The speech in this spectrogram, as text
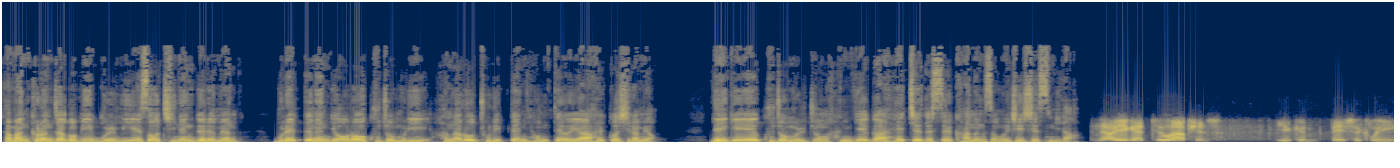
다만 그런 작업이 물 위에서 진행되려면 물에 뜨는 여러 구조물이 하나로 조립된 형태여야 할 것이라며 4개의 구조물 중 1개가 해체됐을 가능성을 제시했습니다. Now you got two options. You can basically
